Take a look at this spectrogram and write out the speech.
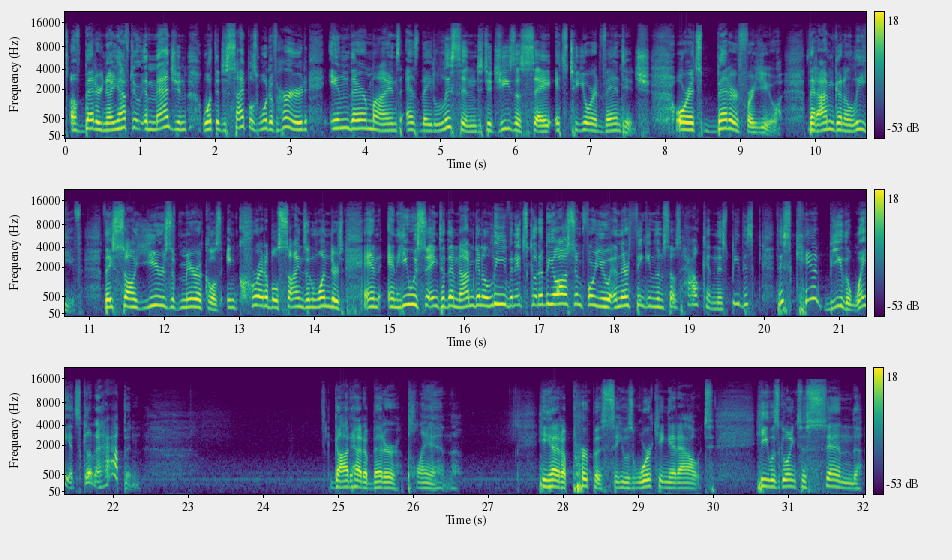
Of better. Now, you have to imagine what the disciples would have heard in their minds as they listened to Jesus say, It's to your advantage, or it's better for you that I'm going to leave. They saw years of miracles, incredible signs and wonders, and, and he was saying to them, Now I'm going to leave, and it's going to be awesome for you. And they're thinking to themselves, How can this be? This, this can't be the way it's going to happen. God had a better plan. He had a purpose. He was working it out. He was going to send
